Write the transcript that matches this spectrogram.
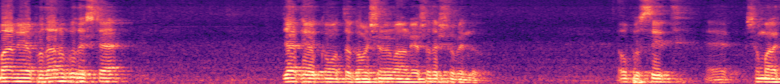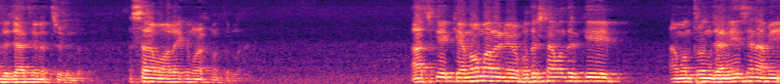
মাননীয় প্রধান উপদেষ্টা, জাতীয় ঐক্যমত্য কমিশনের মাননীয় সদস্যবৃন্দ, উপস্থিত সম্মানিত জাতীয় নেতৃবৃন্দ। আসসালামু আলাইকুম রহমতুল্লাহ। আজকে কেন মাননীয় উপদেষ্টা আমাদেরকে আমন্ত্রণ জানিয়েছেন আমি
